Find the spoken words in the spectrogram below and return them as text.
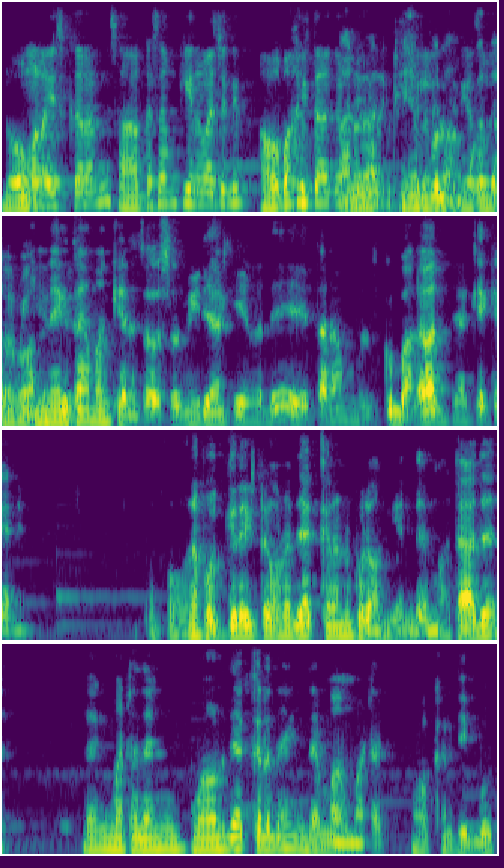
නෝමලයිස් කරන්න සාකසම් කියන වචනෙත් අවභාවිතා වන්න එකතා මං කියන සෝසල් මීඩියා කියනදේ තරම් මුල්කු බලවත්දයක් එකැන ඕන පුද්ගරෙක්ට ඕන දෙයක් කරන්න පුළුවන් ගෙන්ද මටාද දැන් මට දැන් මවුන දෙයක් කරදයින් දැම්මං මට මොකර තිබ්බොත්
